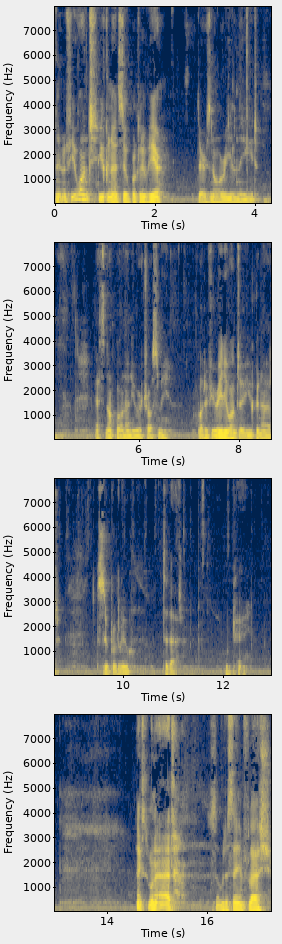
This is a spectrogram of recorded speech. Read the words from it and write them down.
Now if you want you can add super glue here. There's no real need. It's not going anywhere trust me. But if you really want to you can add super glue to that. Okay. Next we're going to add some of the same flash.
